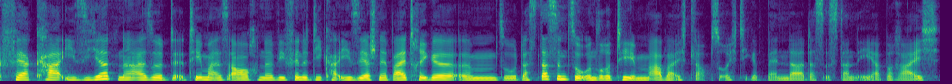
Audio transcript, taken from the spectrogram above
verKIsiert, ne? also Thema ist auch, ne, wie findet die KI sehr schnell Beiträge, ähm, so, das, das sind so unsere Themen, aber ich glaube, so richtige Bänder, das ist dann eher Bereich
